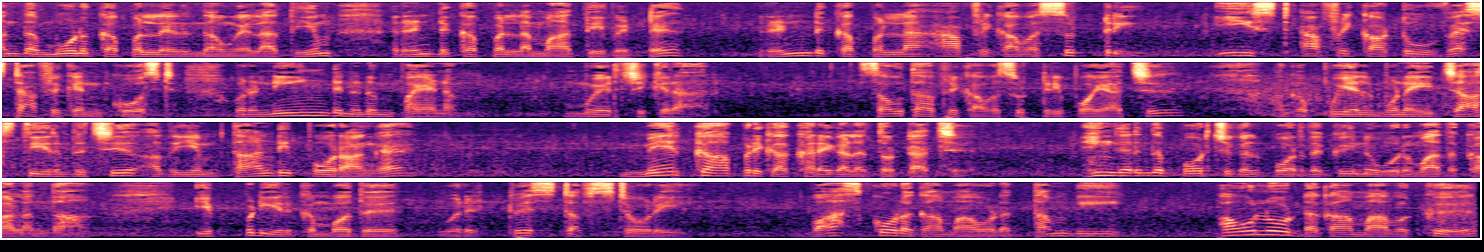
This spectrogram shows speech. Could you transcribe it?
வந்த மூணு கப்பலில் இருந்தவங்க எல்லாத்தையும் ரெண்டு கப்பலில் மாற்றி விட்டு ரெண்டு கப்பலில் ஆப்பிரிக்காவை சுற்றி east Africa to west African coast ஒரு நீண்ட நெடும் பயணம் முயற்சிக்கிறார். சவுத் ஆப்பிரிக்காவை சுற்றி போயாச்சு. அங்கே புயல் முனை ஜாஸ்தி இருந்துச்சு. அதையும் தாண்டி போகிறாங்க மேற்கு ஆப்பிரிக்கா கரைகளை தொட்டாச்சு. இங்கேருந்து போர்ச்சுகல் போகிறதுக்கு இன்னும் ஒரு மாத காலம்தான். இப்படி இருக்கும்போது ஒரு twist of story Vasco da காமாவோட தம்பி பவுலோ டகாமாவுக்கு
